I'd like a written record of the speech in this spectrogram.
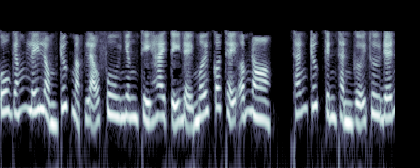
cố gắng lấy lòng trước mặt lão phu nhân thì hai tỷ đệ mới có thể ấm no, tháng trước kinh thành gửi thư đến,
